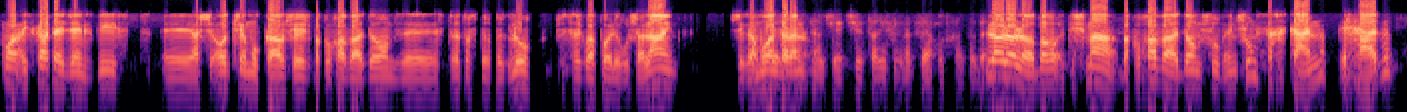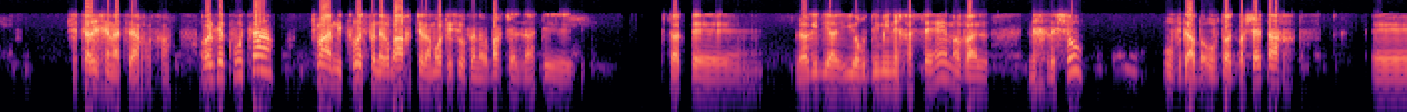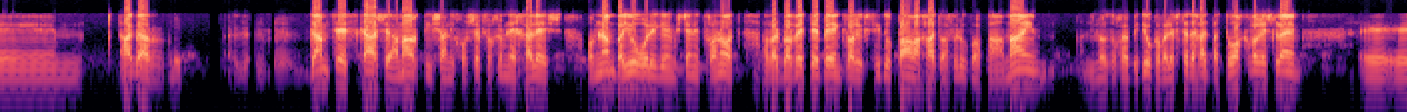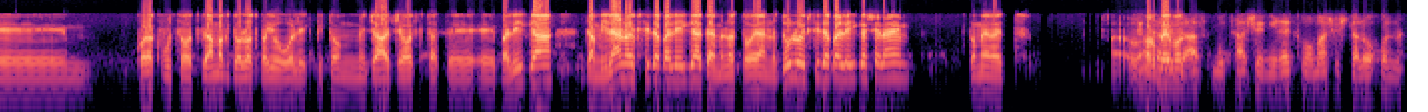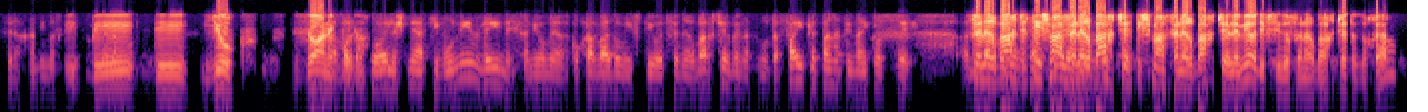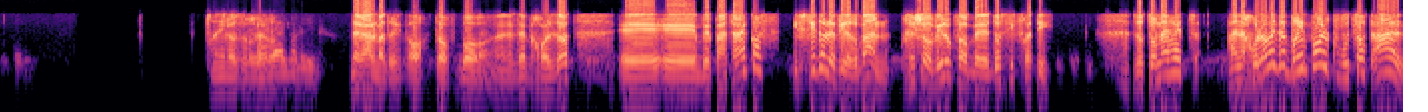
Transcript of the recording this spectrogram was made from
כמו, הזכרת את ג'יימס גיסט, אה, עוד שם מוכר שיש בכוכב האדום זה סטרטוס פרפגלו, ששיחק בהפועל ירושלים, שגם הוא עשה לנו... שצריך לנצח אותך, אתה יודע. לא, לא, לא, ברור, תשמע, בכוכב האדום, שוב, אין שום שחקן אחד שצריך לנצח אותך. אבל כקבוצה, תשמע, הם ניצחו את פנרבכצ'ה, למרות ששוב, פנרבכצ'ה לדעתי קצת, אה, לא אגיד יורדים מנכסיהם, אבל נחלשו, עובדה, עובדות בשטח. אה, אגב, גם צסקה שאמרתי שאני חושב שהולכים להיחלש, אמנם ביורוליג עם שתי ניצחונות, אבל בווטב הם כבר הפסידו פעם אחת או אפילו כבר פעמיים, אני לא זוכר בדיוק, אבל הפסד אחד בטוח כבר יש להם. אה, אה, כל הקבוצות, גם הגדולות ביורוליג, פתאום מג'עג'עות קצת אה, בליגה. גם מילאנו הפסידה בליגה, גם אם אני לא טועה, הנדולו הפסידה בליגה שלהם. זאת אומרת, הרבה מאוד... אין אף קבוצה שנראית כמו משהו שאתה לא יכול לנצח, אני מסכים. בדיוק, זו הנקודה. אבל זה פועל לשני הכיוונים, והנה, אני אומר, הכוכב האדום הפתיעו את פנרבכצ'ה ונתנו את הפייט לפנטינאיקוס. ו... פנרבכצ'ה, תשמע, פנרבכצ'ה, תשמע, פנרבכצ'ה, למי עוד הפסידו פנרבכצ'ה, אתה זוכר? אני לא זוכר. לריאל מדריד, או, טוב, בוא, זה בכל זאת. בפנטינאיקוס אה, הפסידו לווילרבן, אחרי שהובילו כבר בדו ספרתי. זאת אומרת, אנחנו לא מדברים פה על קבוצות על.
